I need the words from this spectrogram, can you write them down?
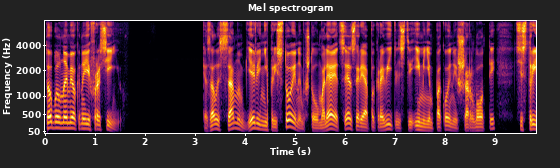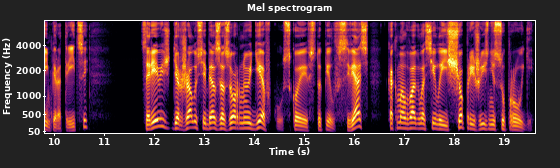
То был намек на Ефросинью. Казалось самым деле непристойным, что, умоляя цесаря о покровительстве именем покойной Шарлотты, сестры императрицы, Царевич держал у себя зазорную девку, с коей вступил в связь, как молва гласила, еще при жизни супруги.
